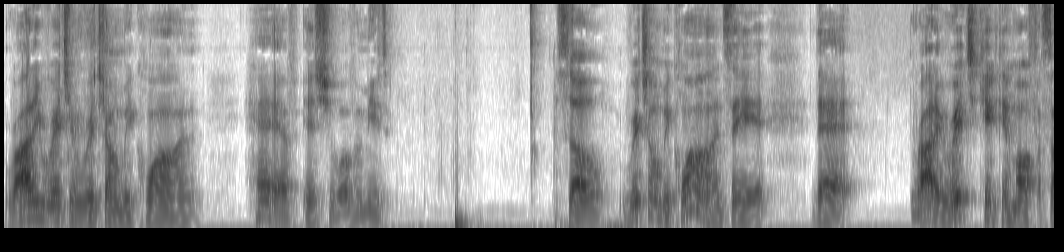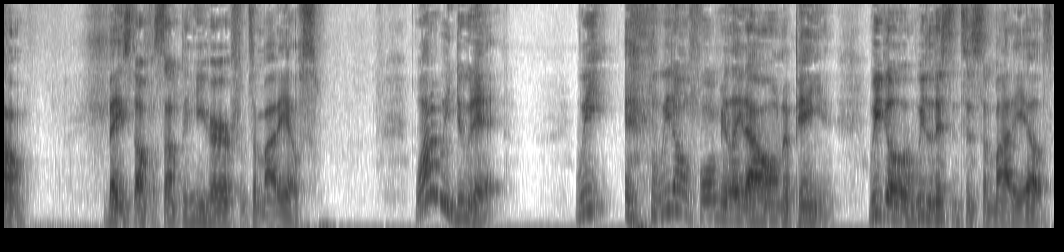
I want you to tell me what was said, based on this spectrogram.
Roddy Ricch and Rich Homie Quan have issue over music. So Rich Homie Quan said that Roddy Ricch kicked him off a song based off of something he heard from somebody else. Why do we do that? We we don't formulate our own opinion. We go and we listen to somebody else,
